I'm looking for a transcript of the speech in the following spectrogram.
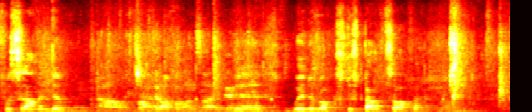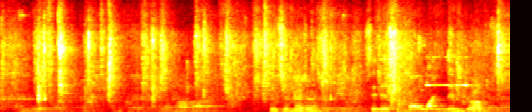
For slamming the Oh, rocked it off on one side, yeah. yeah, where the rocks just bounce off it. There's another. one. See, there's some more winding drums.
